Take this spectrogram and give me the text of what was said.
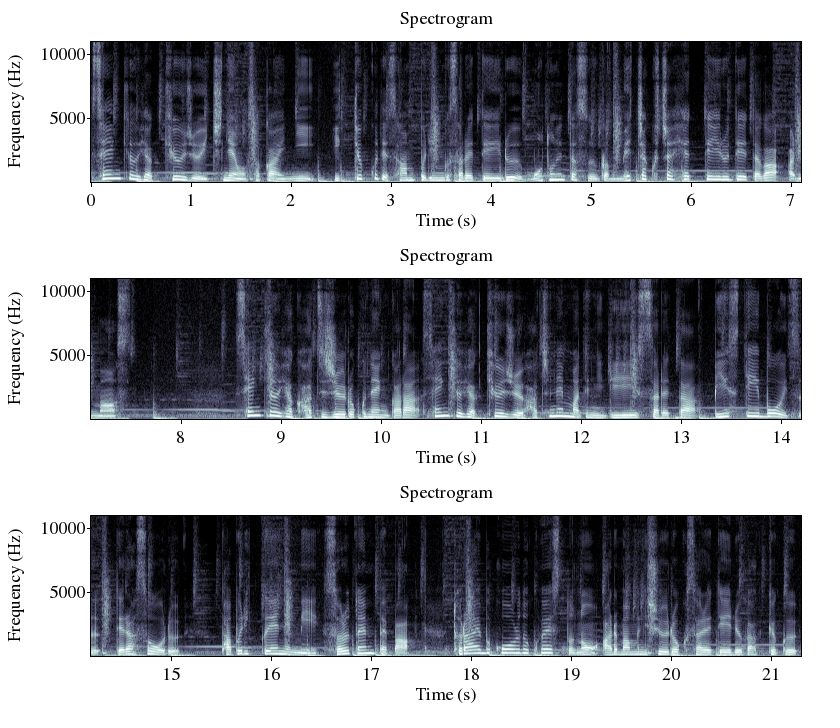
1991年を境に1曲でサンプリングされている元ネタ数がめちゃくちゃ減っているデータがあります。1986年から1998年までにリリースされたビースティーボーイズ、デラソウル、パブリックエネミー、ソルトエンペパー、トライブコールドクエストのアルバムに収録されている楽曲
